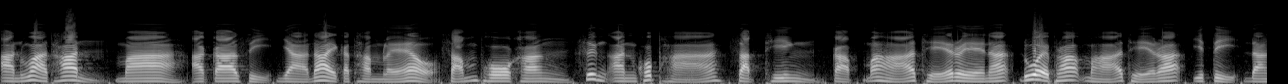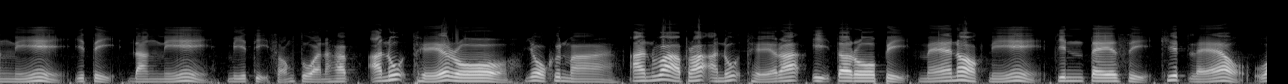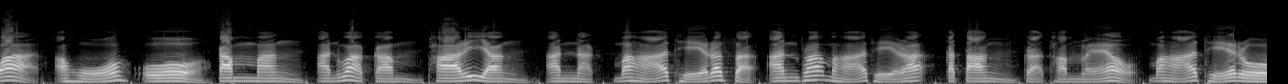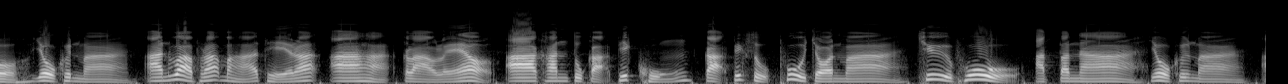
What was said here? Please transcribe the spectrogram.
อันว่าท่าน มาอากาสิอย่าได้กระทำแล้ว สัมโพคัง ซึ่งอันคบหา สัตทิง กับมหาเถเรนะ ด้วยพระมหาเถระอิติ ดังนี้ อิติ ดังนี้ มีอิติสองตัวนะครับ อนุเถโร โยกขึ้นมา อันว่าพระอนุเถระอิตโรปิ แม้นอกนี้ จินเตสิ คิดแล้วว่า อโห โอกัมมัง อันว่ากรรม ภาริยังอันหนัก มหาเถระสะ อันพระมหาเถระกระตังกระทำแล้ว มหาเถโรโยกขึ้นมา อันว่าพระมหาเถระอาหะกล่าวแล้ว อาคันตุกะภิกขุง กะภิกษุผู้จรมา ชื่อผู้อัตนาโยกขึ้นมา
